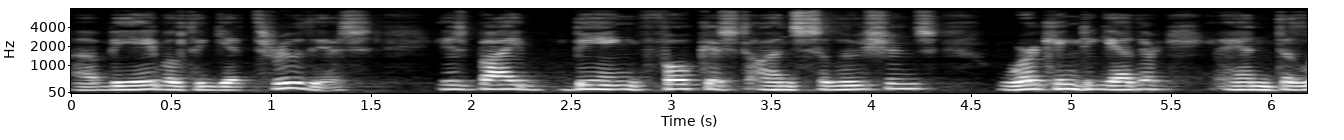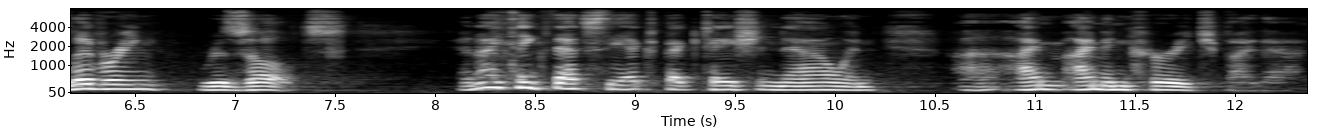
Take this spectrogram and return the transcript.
uh, be able to get through this is by being focused on solutions, working together, and delivering results. And I think that's the expectation now, and uh, I'm, I'm encouraged by that.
